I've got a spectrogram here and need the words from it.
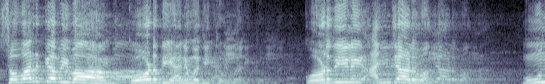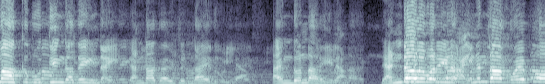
സ്വവർഗ വിവാഹം കോടതി അനുവദിക്കുന്നു. കോടതിയിൽ അഞ്ചാൾ വന്നു. മൂന്നാക്ക് ബുദ്ധിയും കഥയുണ്ടായി. രണ്ടാക്കായിട്ട് ഉണ്ടായതുമില്ല. എന്തുകൊണ്ടാ അറിയില്ല രണ്ടാൾ പറയണ അതിനെന്താ കുഴപ്പോ?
